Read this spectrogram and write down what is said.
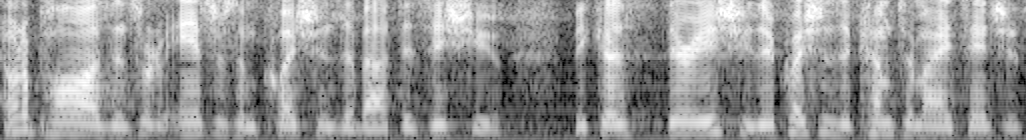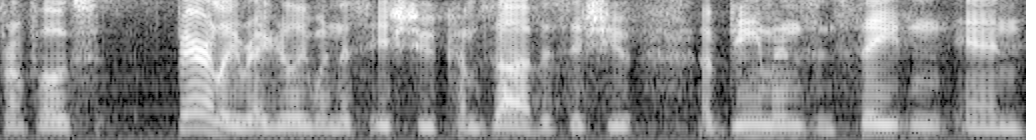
I want to pause and sort of answer some questions about this issue because there are issues, there are questions that come to my attention from folks fairly regularly when this issue comes up this issue of demons and Satan and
